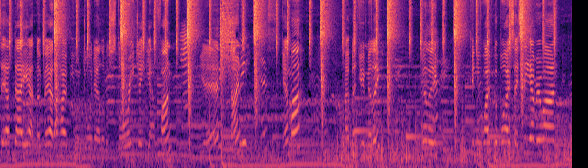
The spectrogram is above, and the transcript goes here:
That's our day out and about. I hope you enjoyed our little story. G, you have fun? Yeah. Noni? Yes. Gemma? How about you, Millie? Millie? Can you wave goodbye? Say, see everyone.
